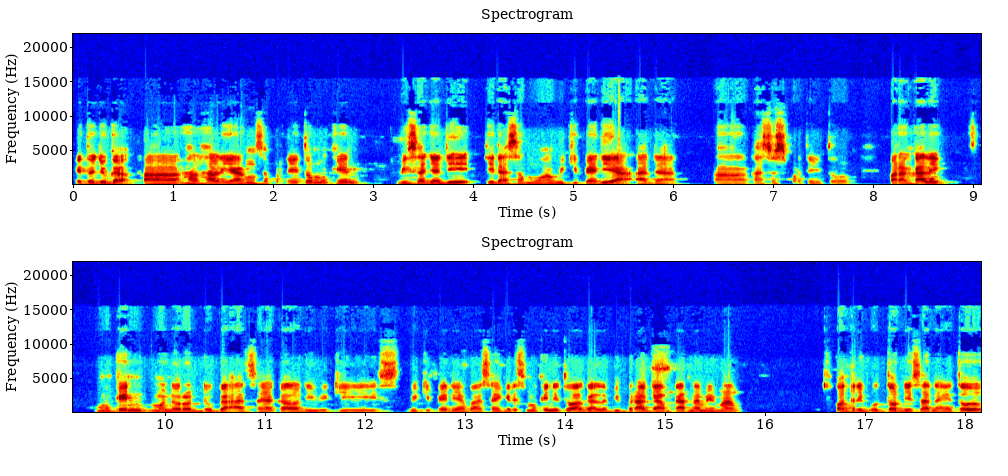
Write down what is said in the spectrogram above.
Itu juga eh, hal-hal uh, yang seperti itu mungkin bisa jadi tidak semua Wikipedia ada uh, kasus seperti itu. Barangkali mungkin menurut dugaan saya kalau di wiki Wikipedia bahasa Inggris mungkin itu agak lebih beragam karena memang kontributor di sana itu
